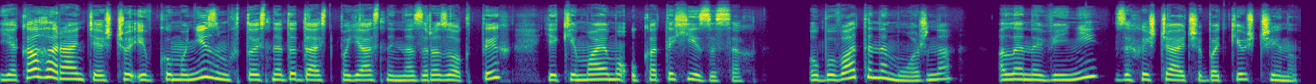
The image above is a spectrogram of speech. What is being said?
Яка гарантія, що і в комунізм хтось не додасть пояснень на зразок тих, які маємо у катехізисах? Убивати не можна, але на війні, захищаючи батьківщину,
